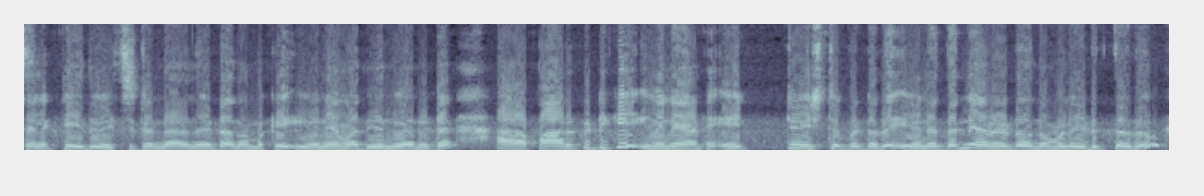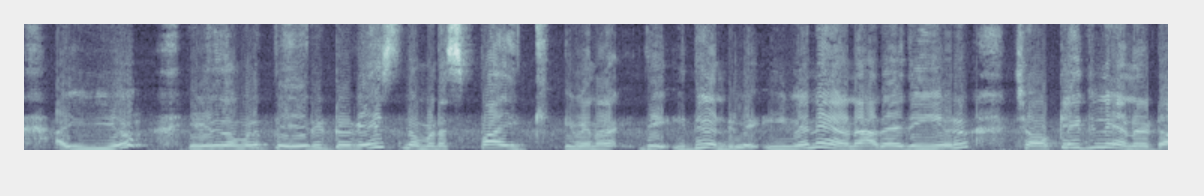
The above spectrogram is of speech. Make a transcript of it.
സെലക്ട് ചെയ്ത് വെച്ചിട്ടുണ്ടായിരുന്നു കേട്ടോ. നമുക്ക് ഇവനെ മതിയെന്ന് പറഞ്ഞിട്ട്. പാറക്കുട്ടിക്ക് ഇവനെയാണ് ഏറ്റവും ഇഷ്ടപ്പെട്ടത്. ഇവനെ തന്നെയാണ് കേട്ടോ നമ്മൾ എടുത്തത്. അയ്യോ ഇവന് നമ്മൾ പേരിട്ടു ഗൈസ് നമ്മുടെ സ്പൈക്ക് ഇവനെ ഇത് കണ്ടില്ലേ? ഇവനെയാണ് അതായത് ഈ ഒരു ചോക്ലേറ്റിനെയാണ് കേട്ടോ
